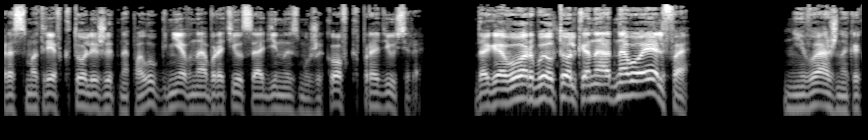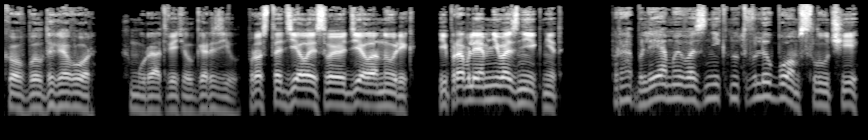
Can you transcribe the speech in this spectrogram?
Рассмотрев, кто лежит на полу, гневно обратился один из мужиков к продюсера. «Договор был только на одного эльфа!» «Неважно, каков был договор», — хмуро ответил Горзил. «Просто делай свое дело, Нурик, и проблем не возникнет». «Проблемы возникнут в любом случае»,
